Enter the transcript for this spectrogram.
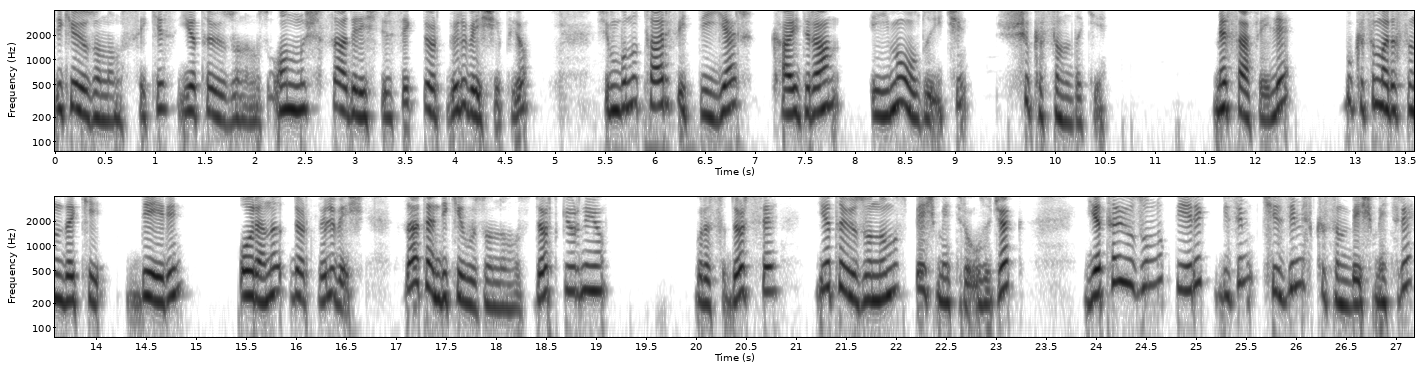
Dikey uzunluğumuz 8, yatay uzunluğumuz 10'muş. Sadeleştirirsek 4 bölü 5 yapıyor. Şimdi bunu tarif ettiği yer kaydıran eğimi olduğu için şu kısımdaki mesafeyle bu kısım arasındaki değerin oranı 4 bölü 5. Zaten dikey uzunluğumuz 4 görünüyor. Burası 4 ise yatay uzunluğumuz 5 metre olacak. Yatay uzunluk diyerek bizim çizdiğimiz kısım 5 metre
